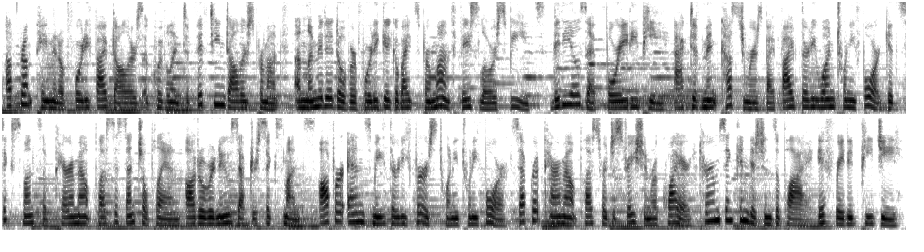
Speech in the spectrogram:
Upfront payment of $45 equivalent to $15 per month. Unlimited over 40 gigabytes per month. Face lower speeds. Videos at 480p. Active Mint customers by 531.24 get six months of Paramount Plus Essential Plan. Auto renews after six months. Offer ends May 31st, 2024. Separate Paramount Plus registration required. Terms and conditions apply if rated PG.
